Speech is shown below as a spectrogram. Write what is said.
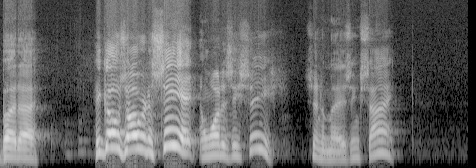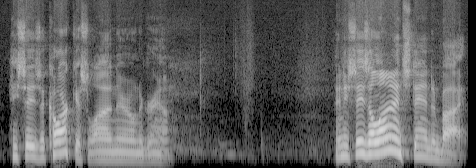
But uh, he goes over to see it, and what does he see? It's an amazing sight. He sees a carcass lying there on the ground. And he sees a lion standing by it.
